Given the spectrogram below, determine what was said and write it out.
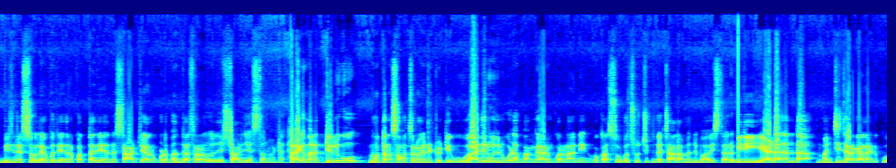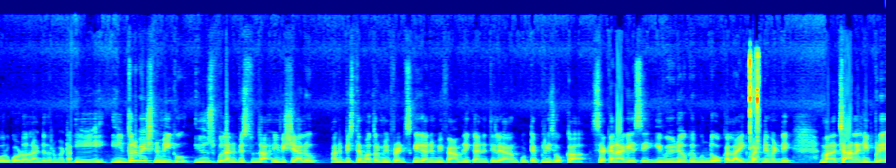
బిజినెస్ లేకపోతే ఏదైనా కొత్తది ఏదైనా స్టార్ట్ చేయాలని కూడా మనం దసరా రోజే స్టార్ట్ చేస్తాం అనమాట అలాగే మన తెలుగు నూతన సంవత్సరం అయినటువంటి ఉగాది రోజున కూడా బంగారం కొనడాన్ని ఒక శుభ సూచకంగా చాలా మంది భావిస్తారు. ఇది ఏడాదంతా మంచి జరగాలని కోరుకోవడం లాంటిది అనమాట ఈ ఇన్ఫర్మేషన్ మీకు యూస్ఫుల్ అనిపిస్తుందా? ఈ విషయాలు అనిపిస్తే మాత్రం మీ ఫ్రెండ్స్కి కానీ మీ ఫ్యామిలీకి కానీ తెలియాలనుకుంటే ప్లీజ్ ఒక్క సెకండ్ ఆగేసి ఈ వీడియోకి ముందు ఒక లైక్ బటన్ ఇవ్వండి. మన ఛానల్ని ఇప్పుడే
